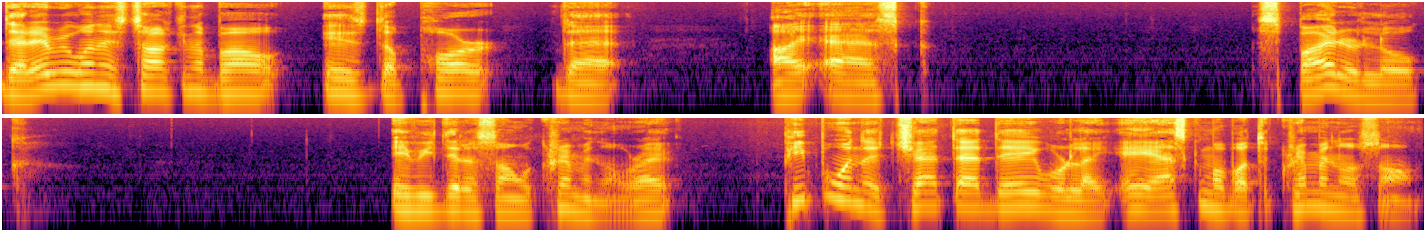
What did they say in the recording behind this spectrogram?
that everyone is talking about is the part that I asked Spider Loc if he did a song with Criminal, right? People in the chat that day were like, "Hey, ask him about the Criminal song."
